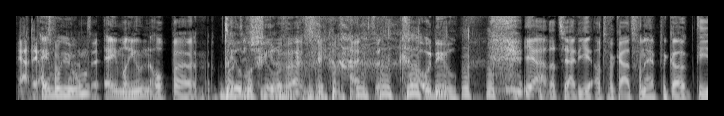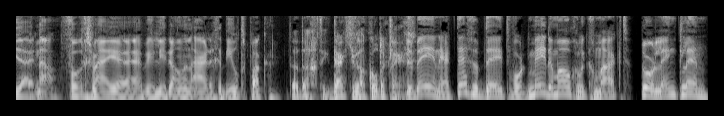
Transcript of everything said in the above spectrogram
Ja, de 1 advocaat, miljoen? eh, 1 miljoen op eh potentieel 354. 354. Gouden deal. ja, dat zei die advocaat van Epic ook. Die zei, nou, volgens mij hebben jullie dan een aardige deal te pakken. Dat dacht ik. Dankjewel, Klerks. De BNR Tech Update wordt mede mogelijk gemaakt door Lenklen.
